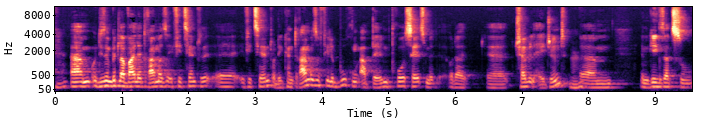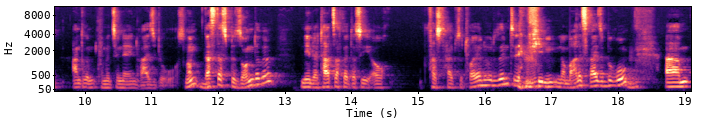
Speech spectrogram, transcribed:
Mhm. Ähm, und die sind mittlerweile dreimal so effizient, äh, effizient und die können dreimal so viele Buchungen abbilden pro Sales mit oder äh, Travel Agent. Mhm. Ähm, im Gegensatz zu anderen konventionellen Reisebüros. Ne? Das ist das Besondere, neben der Tatsache, dass sie auch fast halb so teuer sind wie ein normales Reisebüro. Mhm. Ähm,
